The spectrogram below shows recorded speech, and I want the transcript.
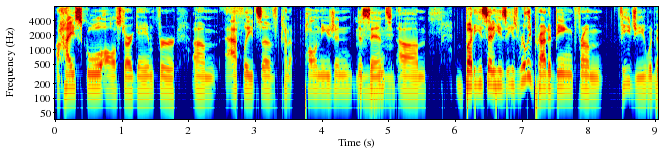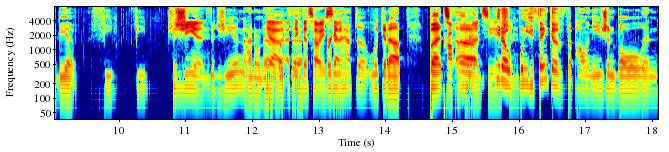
a high school all star game for um, athletes of kind of Polynesian descent. Mhm. Um, but he said he's he's really proud of being from Fiji. Would that be a Fiji? Fijian. Fijian? I don't know. yeah, I the- think that's how he we're said. gonna have to look it up. But Proper uh, you know, when you think of the Polynesian Bowl and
